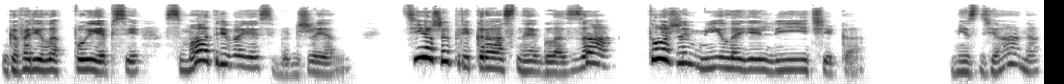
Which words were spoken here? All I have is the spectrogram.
говорила Пепси, всматриваясь в Джен. Те же прекрасные глаза, тоже милое личико. Мисс Диана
